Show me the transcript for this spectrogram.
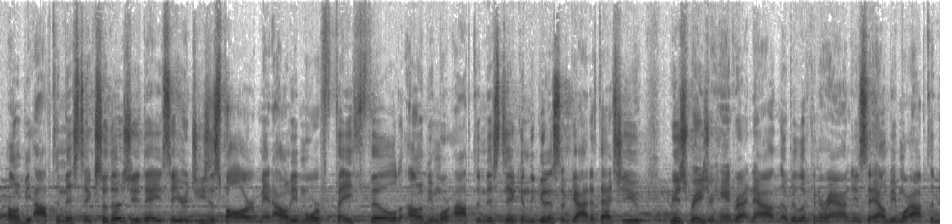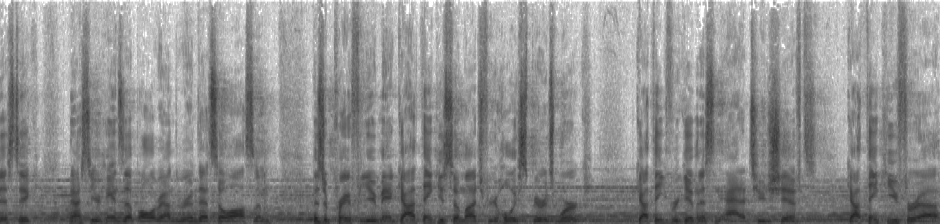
I want to be optimistic. So those of you today say you're a Jesus follower, man, I want to be more faith filled. I want to be more optimistic in the goodness of God. If that's you, you just raise your hand right now and they'll be looking around. You say, I want to be more optimistic. And I see your hands up all around the room. That's so awesome. Is a prayer for you, man. God, thank you so much for your Holy Spirit's work. God, thank you for giving us an attitude shift. God, thank you for uh,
